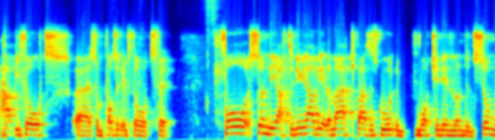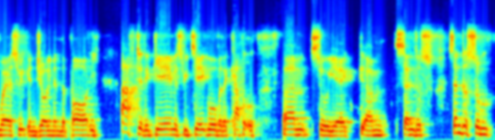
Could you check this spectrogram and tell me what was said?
happy thoughts, uh, some positive thoughts for for Sunday afternoon. I'll be at the match. Baz is going to watch it in London somewhere so we can join in the party after the game as we take over the capital. Um, so yeah, um, send us send us some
